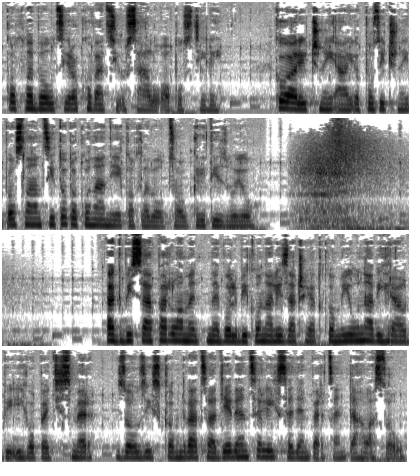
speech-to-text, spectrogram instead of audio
Kotlebovci rokovaciu sálu opustili. Koaliční aj opoziční poslanci toto konanie Kotlebovcov kritizujú. Ak by sa parlamentné voľby konali začiatkom júna, vyhral by ich opäť Smer so ziskom 21,7% hlasov.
